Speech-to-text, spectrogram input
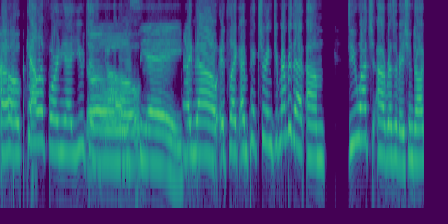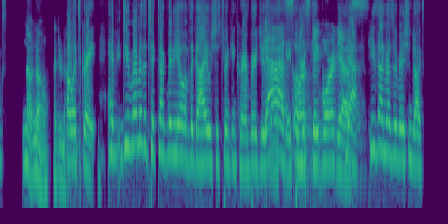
Oh, California, you just oh, go. CA. I know. It's like I'm picturing. Do you remember that? Um, do you watch uh, Reservation Dogs? No, no, I do not. Oh, it's great. Have do you remember the TikTok video of the guy who was just drinking cranberry juice? yes, on on the skateboard? Yes. Yeah, he's on Reservation Dogs.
